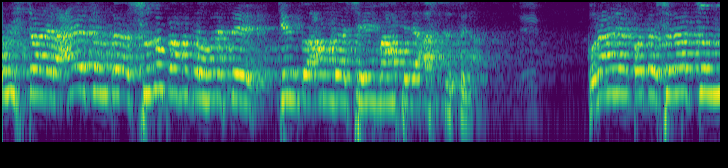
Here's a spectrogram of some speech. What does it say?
অনুষ্ঠানের আয়োজন করার সুযোগ আমাদের হয়েছে, কিন্তু আমরা সেই মাহফিলে আসতেছি না। কোরআনের কথা শোনার জন্য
